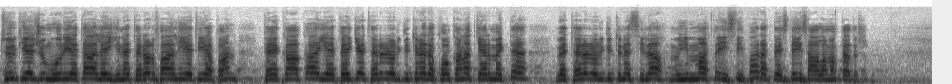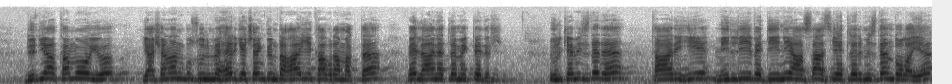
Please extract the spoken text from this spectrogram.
Türkiye Cumhuriyeti aleyhine terör faaliyeti yapan PKK, YPG terör örgütüne de kol kanat germekte ve terör örgütüne silah, mühimmat ve istihbarat desteği sağlamaktadır. Dünya kamuoyu yaşanan bu zulmü her geçen gün daha iyi kavramakta ve lanetlemektedir. Ülkemizde de tarihi, milli ve dini hassasiyetlerimizden dolayı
